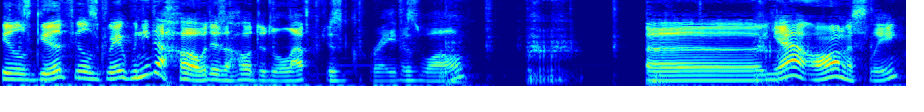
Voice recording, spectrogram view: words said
Feels good. Feels great. We need a hoe. There's a hoe to the left, which is great as well. Uh, yeah. Honestly,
